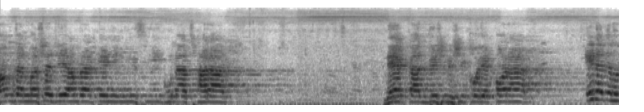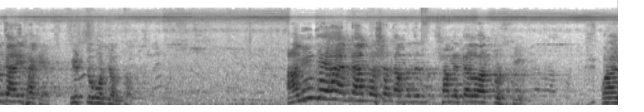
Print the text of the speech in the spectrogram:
রমজান মাসে যে আমরা ট্রেনিং নিছি গুণা ছাড়ার ন্যাক কাজ বেশি বেশি করে করার, এটা যেন জারি থাকে মৃত্যু পর্যন্ত। আমি যে আপনার সাথে আপনাদের সামনে তেলাওয়াত করছি, কোরআন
